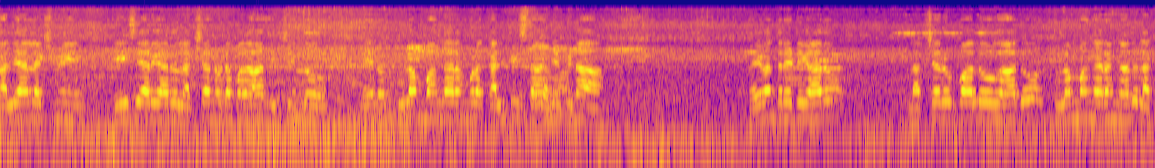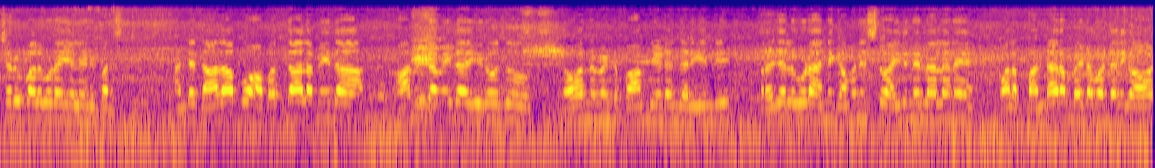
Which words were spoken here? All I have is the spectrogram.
కళ్యాణ లక్ష్మి కేసీఆర్ గారు లక్ష నూట పదహారు ఇచ్చిండ్రు నేను తులం బంగారం కూడా కల్పిస్తా అని చెప్పిన రేవంత్ రెడ్డి గారు లక్ష రూపాయలు కాదు తులం బంగారం కాదు లక్ష రూపాయలు కూడా ఇవ్వలేని పరిస్థితి. అంటే దాదాపు అబద్ధాల మీద హామీల మీద ఈరోజు గవర్నమెంట్ ఫామ్ చేయడం జరిగింది. ప్రజలు కూడా అన్ని గమనిస్తూ ఐదు నెలలనే వాళ్ళ బండారం బయటపడ్డది కాబట్టి.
